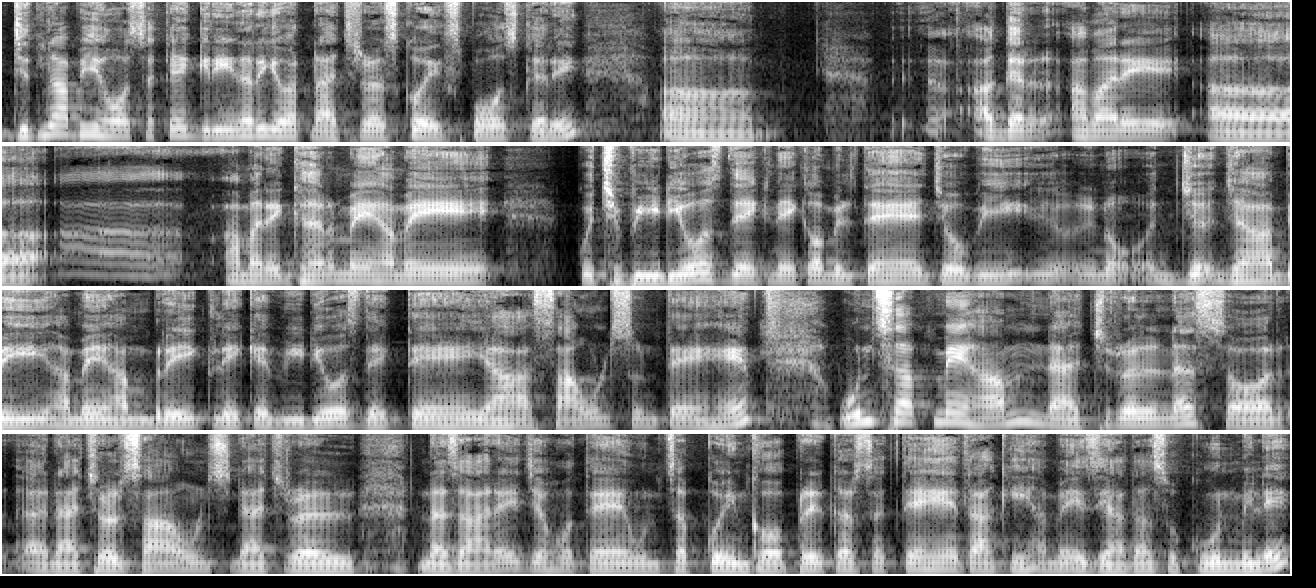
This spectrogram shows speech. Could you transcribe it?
जितना भी हो सके ग्रीनरी और नेचुरल्स को एक्सपोज करें। आ, अगर हमारे आ, हमारे घर में हमें कुछ वीडियोस देखने को मिलते हैं, जो भी यू नो जहाँ भी हमें हम ब्रेक लेके वीडियोस देखते हैं या साउंड सुनते हैं, उन सब में हम नेचुरलनेस और नेचुरल साउंड्स नेचुरल नज़ारे जो होते हैं, उन सबको इनकॉपरेट कर सकते हैं, ताकि हमें ज़्यादा सुकून मिले।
